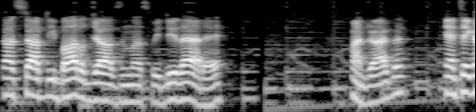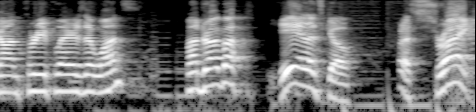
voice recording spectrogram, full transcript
not stop D bottle jobs unless we do that, eh? Come on, Drogba. Can't take on three players at once. Come on, Drogba. Yeah, let's go. What a strike.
